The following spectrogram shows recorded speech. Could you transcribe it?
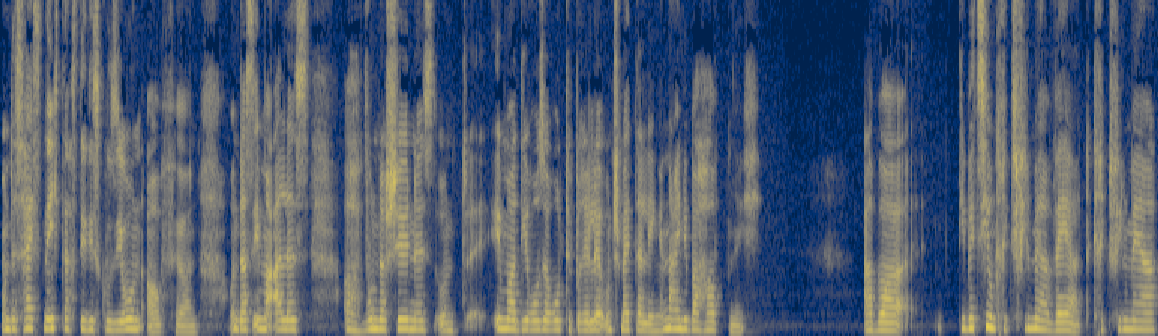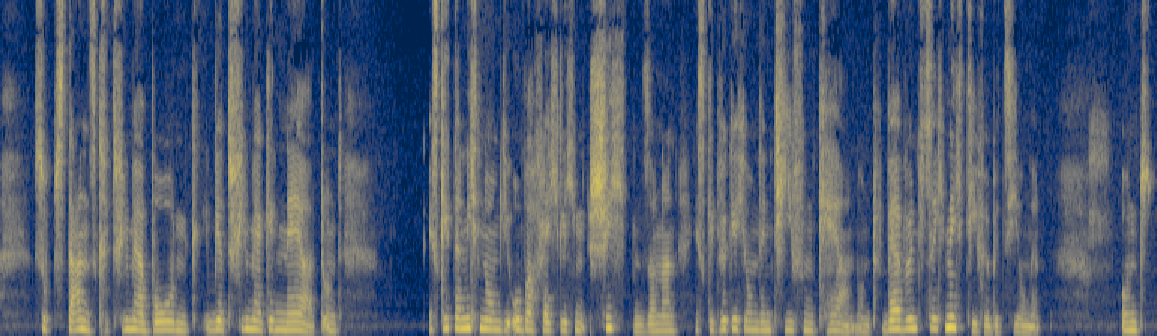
Und das heißt nicht, dass die Diskussionen aufhören und dass immer alles oh, wunderschön ist und immer die rosarote Brille und Schmetterlinge. Nein, überhaupt nicht. Aber die Beziehung kriegt viel mehr Wert, kriegt viel mehr Substanz, kriegt viel mehr Boden, wird viel mehr genährt und es geht dann nicht nur um die oberflächlichen Schichten, sondern es geht wirklich um den tiefen Kern. Und wer wünscht sich nicht tiefe Beziehungen? Und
